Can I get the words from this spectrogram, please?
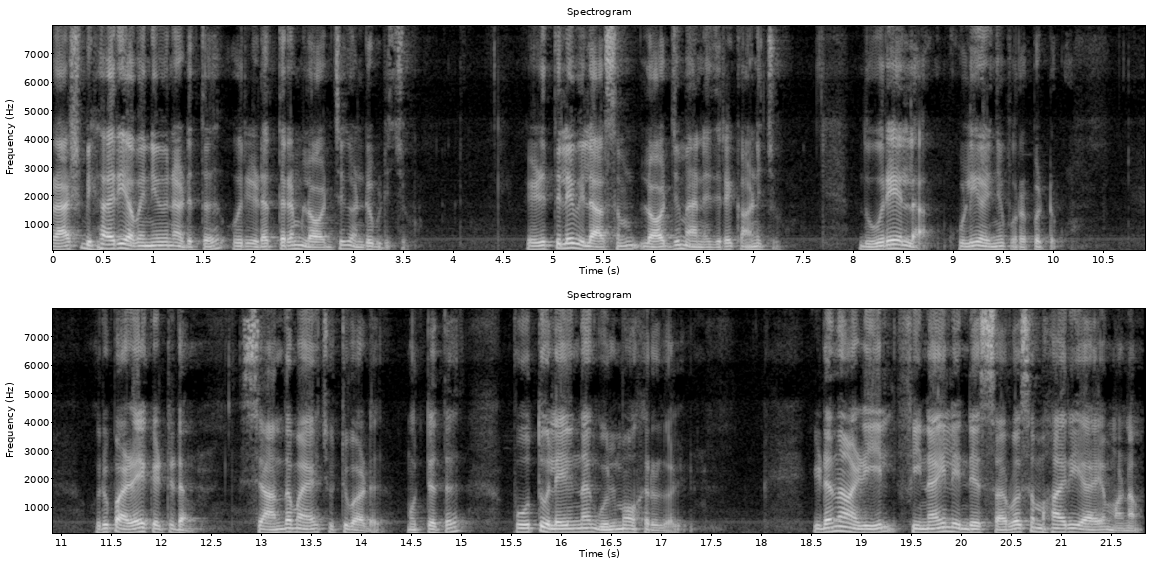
റാഷ് ബിഹാരി അവന്യൂവിനടുത്ത് ഒരു ഇടത്തരം ലോഡ്ജ് കണ്ടുപിടിച്ചു. എഴുത്തിലെ വിലാസം ലോഡ്ജ് മാനേജരെ കാണിച്ചു. ദൂരെയല്ല കുളി കഴിഞ്ഞ് പുറപ്പെട്ടു. ഒരു പഴയ കെട്ടിടം ശാന്തമായ ചുറ്റുപാട്. മുറ്റത്ത് പൂത്തുലയുന്ന ഗുൽമോഹറുകൾ. ഇടനാഴിയിൽ ഫിനൈലിന്റെ സർവസംഹാരിയായ മണം.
